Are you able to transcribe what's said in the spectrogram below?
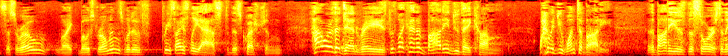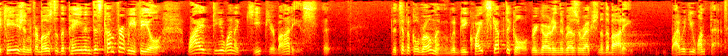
Cicero, like most Romans, would have precisely asked this question. How are the dead raised? With what kind of body do they come? Why would you want a body? The body is the source and occasion for most of the pain and discomfort we feel. Why do you want to keep your bodies? The typical Roman would be quite skeptical regarding the resurrection of the body. Why would you want that?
